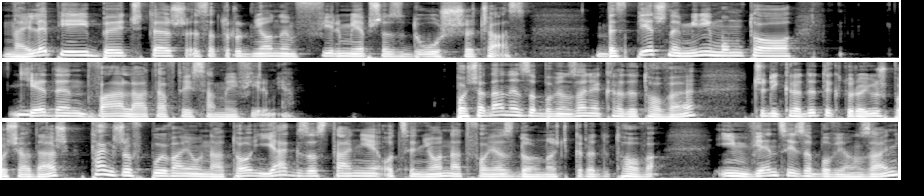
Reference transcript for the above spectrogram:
Najlepiej być też zatrudnionym w firmie przez dłuższy czas. Bezpieczne minimum to 1-2 lata w tej samej firmie. Posiadane zobowiązania kredytowe, czyli kredyty, które już posiadasz, także wpływają na to, jak zostanie oceniona Twoja zdolność kredytowa. Im więcej zobowiązań,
